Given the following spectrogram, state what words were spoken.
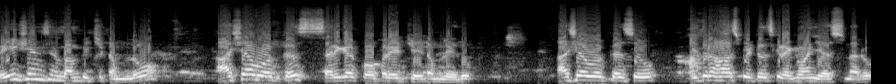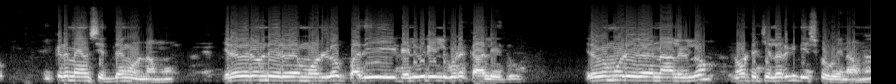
పేషెంట్స్ని పంపించటంలో ఆశా వర్కర్స్ సరిగా కోఆపరేట్ చేయడం లేదు. ఆశా వర్కర్స్ ఇతర హాస్పిటల్స్కి రికమెండ్ చేస్తున్నారు. ఇక్కడ మేము సిద్ధంగా ఉన్నాము. ఇరవై రెండు ఇరవై మూడులో పది డెలివరీలు కూడా కాలేదు. ఇరవై మూడు ఇరవై నాలుగులో నూట చిల్లరకి తీసుకుపోయినాము.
